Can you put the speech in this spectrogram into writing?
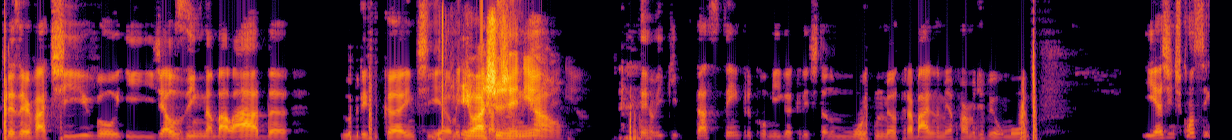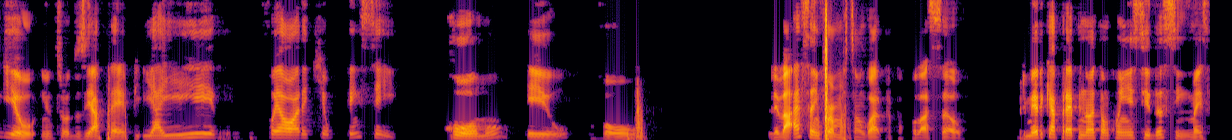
preservativo e gelzinho na balada, lubrificante. É eu acho tá genial. Sempre, é uma equipe que está sempre comigo, acreditando muito no meu trabalho, na minha forma de ver o mundo. E a gente conseguiu introduzir a PrEP. E aí foi a hora que eu pensei, como eu vou levar essa informação agora para a população. Primeiro que a PrEP não é tão conhecida assim, mas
